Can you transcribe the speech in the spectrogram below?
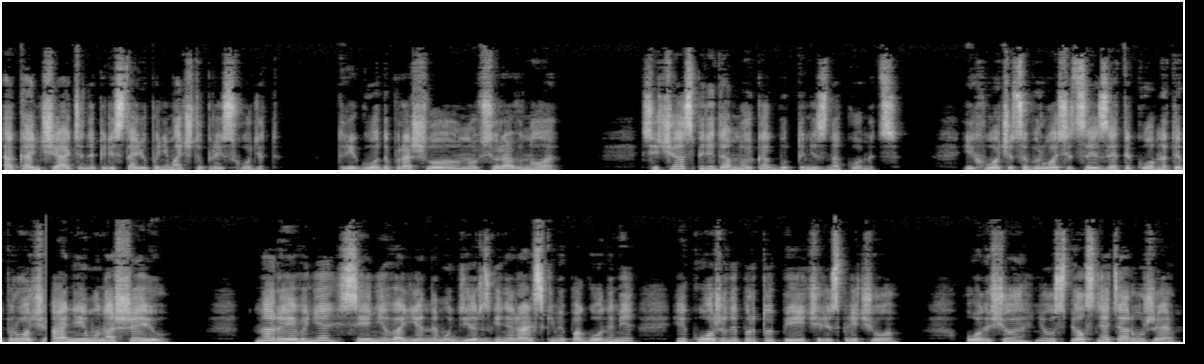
Окончательно перестаю понимать, что происходит. Три года прошло, но все равно... Сейчас передо мной как будто незнакомец. И хочется броситься из этой комнаты прочь, а не ему на шею. На Рейвене синий военный мундир с генеральскими погонами и кожаный портупей через плечо. Он еще не успел снять оружие.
